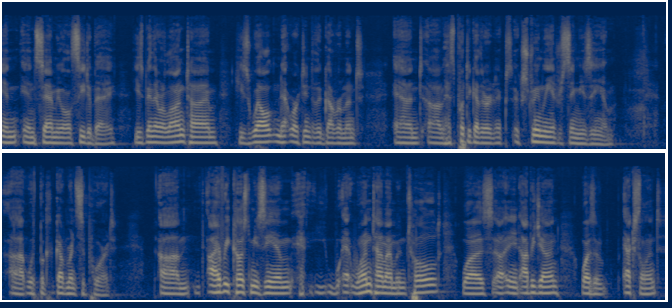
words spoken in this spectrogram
in in Samuel Sidibe. He's been there a long time. He's well networked into the government and um, has put together an ex- extremely interesting museum uh, with government support um, Ivory Coast Museum, at one time I'm told, was uh, in Abidjan was a, excellent,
